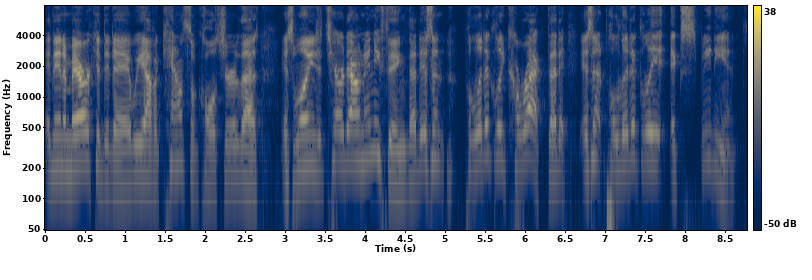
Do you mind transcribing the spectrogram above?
And in America today, we have a cancel culture that is willing to tear down anything that isn't politically correct, that isn't politically expedient.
